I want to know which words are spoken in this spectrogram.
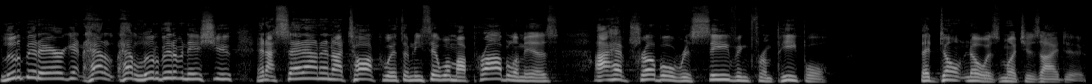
a little bit arrogant, had a, had a little bit of an issue, and I sat down and I talked with him, and he said, Well, my problem is I have trouble receiving from people that don't know as much as I do.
